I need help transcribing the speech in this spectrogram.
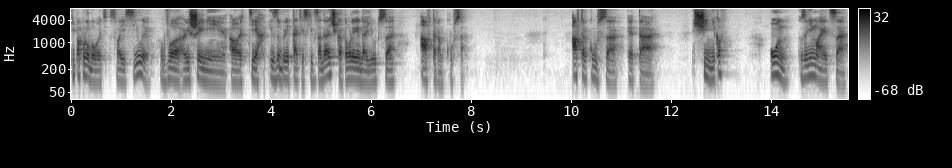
и попробовать свои силы в решении э, тех изобретательских задач, которые даются автором курса. Автор курса это Щинников. Он занимается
